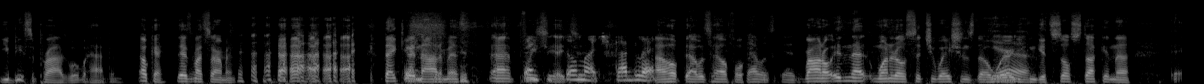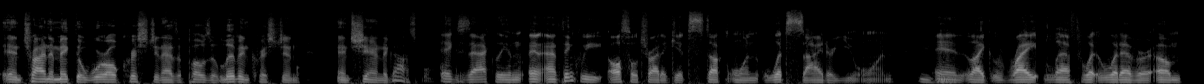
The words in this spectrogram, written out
you'd be surprised what would happen. Okay, there's my sermon. Thank you, Anonymous. I appreciate Thank you so much. God bless. I hope that was helpful. That was good. Ronald, isn't that one of those situations though where you can get so stuck in the in trying to make the world Christian as opposed to living Christian and sharing the gospel? Exactly, and and I think we also try to get stuck on what side are you on, Mhm. and like right, left, what, whatever. Um,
